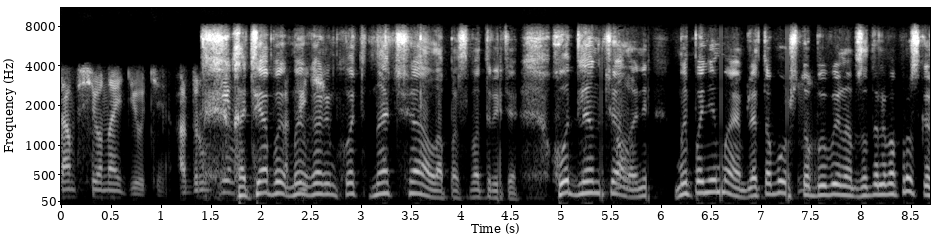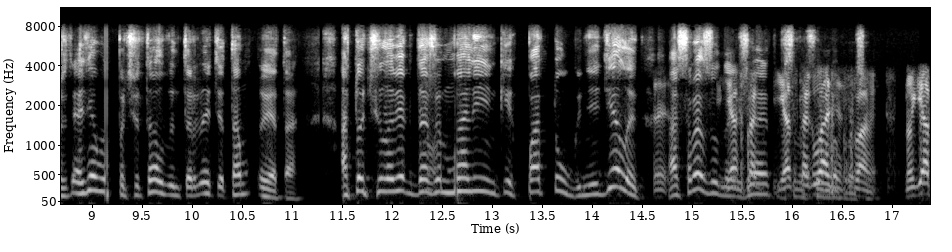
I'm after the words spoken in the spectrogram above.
там все найдете. А другим... Хотя бы, мы говорим, хоть начало посмотрите. Хоть для начала. Ну, мы понимаем, для того, чтобы ну, вы нам задали вопрос, скажите, а я вот почитал в интернете там это. А то человек даже ну, маленьких потуг не делает, э, а сразу наезжает. Я, я согласен вопросом. с вами. Но я,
